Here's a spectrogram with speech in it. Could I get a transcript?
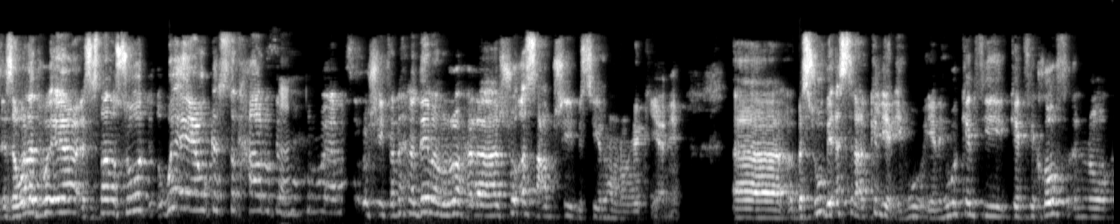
اذا ولد وقع إذا سمعنا صوت وقع وكسر حاله ممكن وقع مثل شيء. فنحن دائما بنروح على شو أصعب شيء بيصير هون وهيك يعني. آه بس هو بيأثر على الكل. يعني هو يعني هو كان في كان في خوف إنه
